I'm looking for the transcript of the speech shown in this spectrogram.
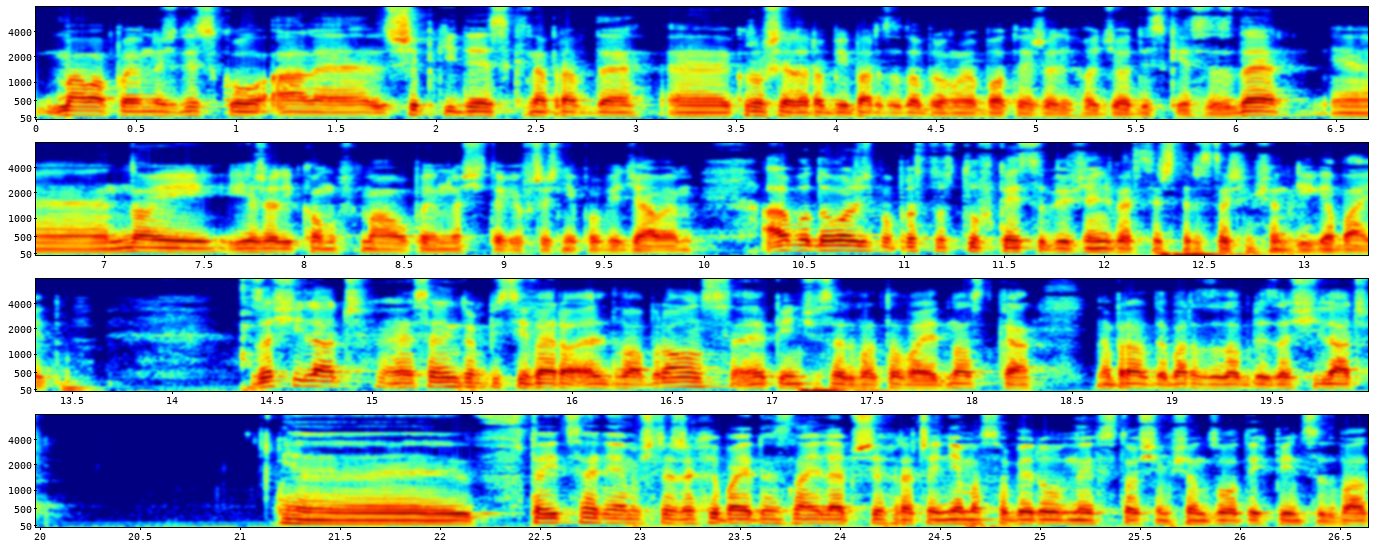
mała pojemność dysku, ale szybki dysk, naprawdę e, Crucial robi bardzo dobrą robotę, jeżeli chodzi o dyski SSD. E, no i jeżeli komuś mało pojemności, tak jak wcześniej powiedziałem, albo dołożyć po prostu stówkę i sobie wziąć wersję 480 GB. Zasilacz Silenton PC Vero L2 Bronze, 500W jednostka, naprawdę bardzo dobry zasilacz. W tej cenie myślę, że chyba jeden z najlepszych, raczej nie ma sobie równych, 180 zł, 500 W.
